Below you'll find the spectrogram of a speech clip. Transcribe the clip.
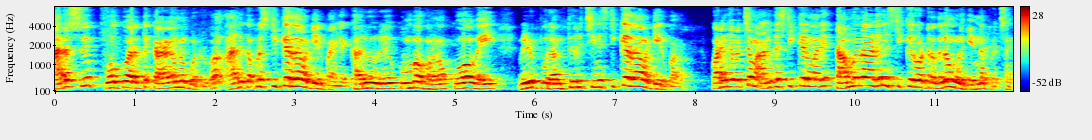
அரசு போக்குவரத்து கழகம்னு போட்டிருக்கோம். அதுக்கப்புறம் ஸ்டிக்கர் தான் ஒட்டியிருப்பாங்க. கரூர் கும்பகோணம் கோவை விழுப்புரம் திருச்சின்னு ஸ்டிக்கர் தான் ஒட்டியிருப்பாங்க. குறைஞ்சபட்சம் அந்த ஸ்டிக்கர் மாதிரி தமிழ்நாடுன்னு ஸ்டிக்கர் ஓட்டுறதுல உங்களுக்கு என்ன பிரச்சனை?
